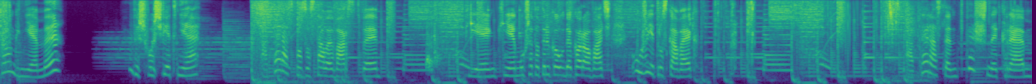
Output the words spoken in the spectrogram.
Ciągniemy. Wyszło świetnie. A teraz pozostałe warstwy. Pięknie, muszę to tylko udekorować. Użyję truskawek. A teraz ten pyszny krem.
